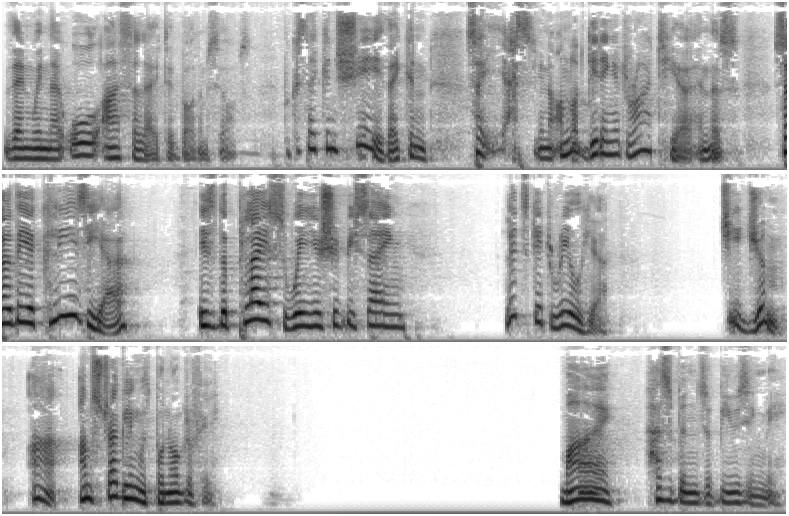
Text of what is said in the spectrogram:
than when they're all isolated by themselves. Because they can share. They can say, yes, you know, I'm not getting it right here and this. So the ecclesia is the place where you should be saying, let's get real here. Gee, Jim, ah, I'm struggling with pornography. My husband's abusing me.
